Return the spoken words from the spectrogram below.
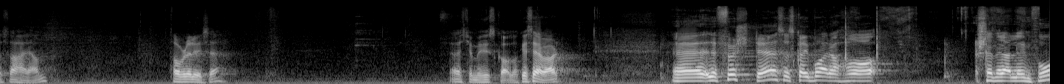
disse her igjen. Tavlelyset. Jeg vet ikke om jeg husker. Dere ser vel. Eh, Det første så skal jeg bare ha generell info.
